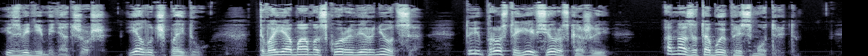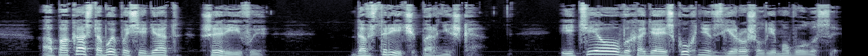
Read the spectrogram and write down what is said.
Извини меня, Джош. Я лучше пойду. Твоя мама скоро вернется. Ты просто ей все расскажи. — она за тобой присмотрит. А пока с тобой посидят шерифы. До встречи, парнишка. И Тео, выходя из кухни, взъерошил ему волосы.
